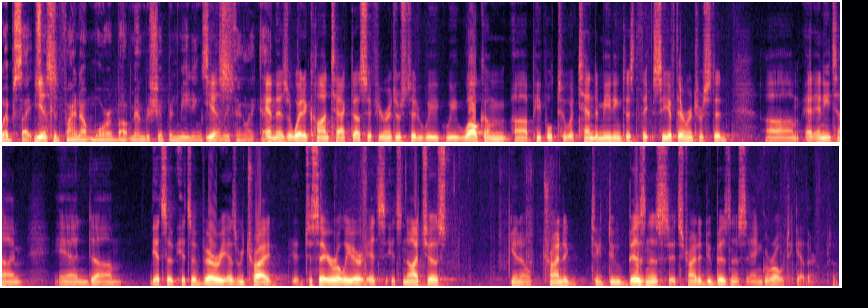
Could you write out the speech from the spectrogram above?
website. So you Yes. can find out more about membership and meetings and Yes. everything like that. And there's a way to contact us if you're interested. We, we welcome uh, people to attend a meeting to th- see if they're interested um, at any time. And um, it's a, it's a very, as we tried to say earlier, it's, it's not just, you know, trying to, to do business, it's trying to do business and grow together. So,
